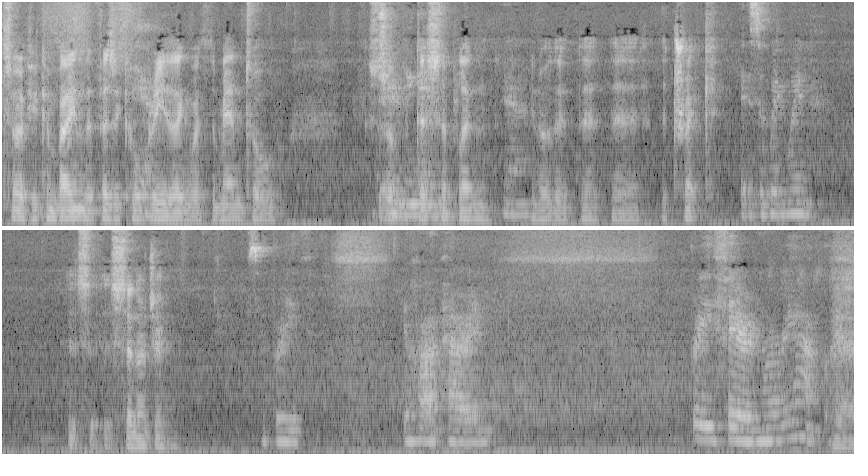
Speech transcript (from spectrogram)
So if you combine the physical Yeah. breathing with the mental sort Tuning of discipline, Yeah. you know, the, the, the, the trick, It's a win win. it's, it's synergy. So breathe your higher power in. Breathe fear and worry out. Yeah.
